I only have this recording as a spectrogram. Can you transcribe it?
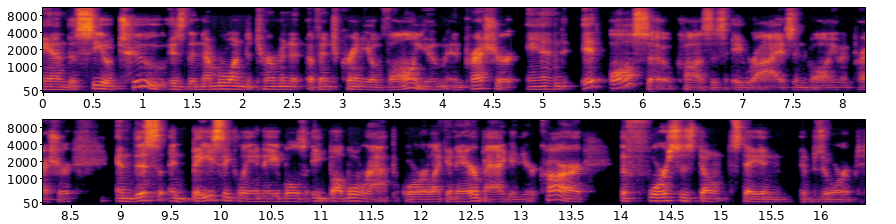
And the CO2 is the number one determinant of intracranial volume and pressure. And it also causes a rise in volume and pressure. And this and basically enables a bubble wrap or like an airbag in your car the forces don't stay in absorbed.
